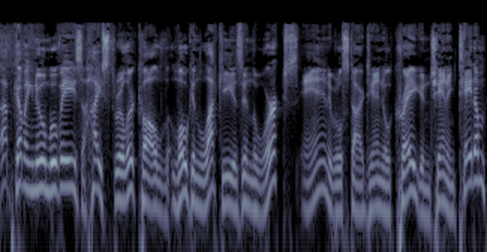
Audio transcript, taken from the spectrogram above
Upcoming new movies, a heist thriller called Logan Lucky is in the works, and it will star Daniel Craig and Channing Tatum,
